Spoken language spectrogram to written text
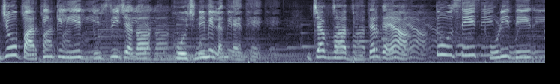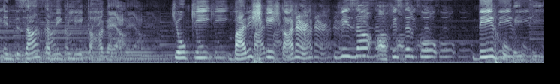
जो पार्किंग के लिए दूसरी जगह खोजने में लग गए थे। जब वह भीतर गया तो उसे थोड़ी देर इंतज़ार करने के लिए कहा गया, क्योंकि बारिश के कारण वीज़ा ऑफिसर को देर हो गई थी।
